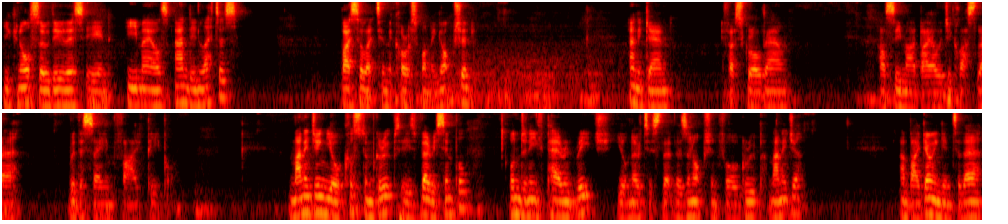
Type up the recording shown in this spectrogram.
You can also do this in emails and in letters by selecting the corresponding option. And again, if I scroll down, I'll see my biology class there with the same five people. Managing your custom groups is very simple. Underneath Parent Reach, you'll notice that there's an option for Group Manager. And by going into there,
